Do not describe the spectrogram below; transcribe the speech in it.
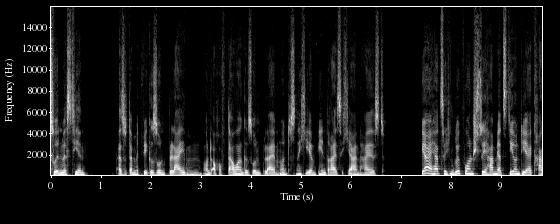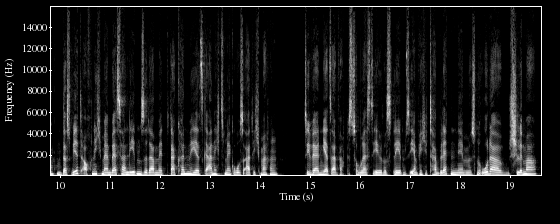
zu investieren. Also damit wir gesund bleiben und auch auf Dauer gesund bleiben und es nicht irgendwie in 30 Jahren heißt, ja, herzlichen Glückwunsch, Sie haben jetzt die und die Erkrankung. Das wird auch nicht mehr besser, leben Sie damit. Da können wir jetzt gar nichts mehr großartig machen. Sie werden jetzt einfach bis zum Rest Ihres Lebens irgendwelche Tabletten nehmen müssen. Oder schlimmer,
